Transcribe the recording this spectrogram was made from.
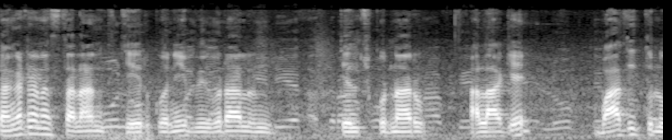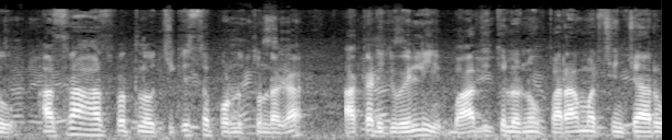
సంఘటన స్థలానికి చేరుకొని వివరాలను తెలుసుకున్నారు. అలాగే బాధితులు అస్రా ఆసుపత్రిలో చికిత్స పొందుతుండగా అక్కడికి వెళ్ళి బాధితులను పరామర్శించారు.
